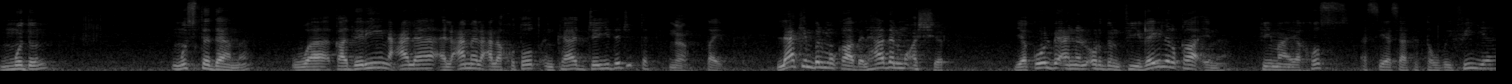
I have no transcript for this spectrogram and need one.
مدن مستدامة وقادرين على العمل على خطوط إنتاج جيدة جدا. نعم. طيب لكن بالمقابل هذا المؤشر يقول بأن الأردن في ذيل القائمة فيما يخص السياسات التوظيفية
